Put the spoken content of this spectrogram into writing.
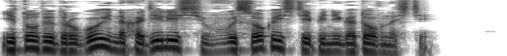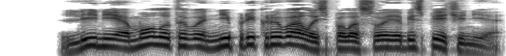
И тот, и другой находились в высокой степени готовности. Линия Молотова не прикрывалась полосой обеспечения,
